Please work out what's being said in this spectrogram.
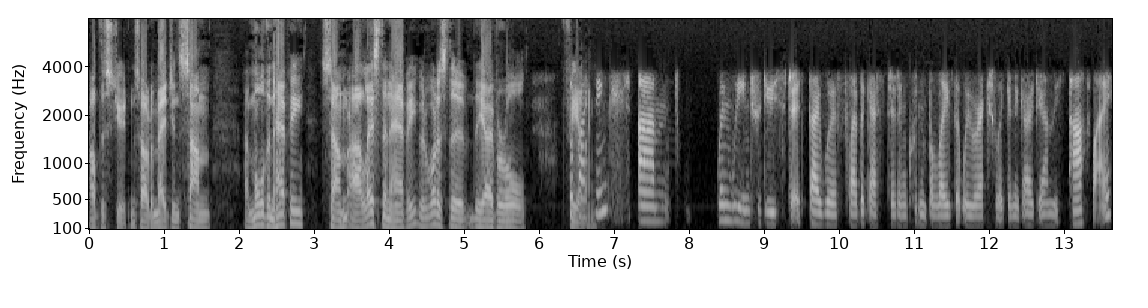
of the students? I would imagine some are more than happy, some are less than happy, but what is the, the overall feeling? Look, I think um, when we introduced it, they were flabbergasted and couldn't believe that we were actually going to go down this pathway.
